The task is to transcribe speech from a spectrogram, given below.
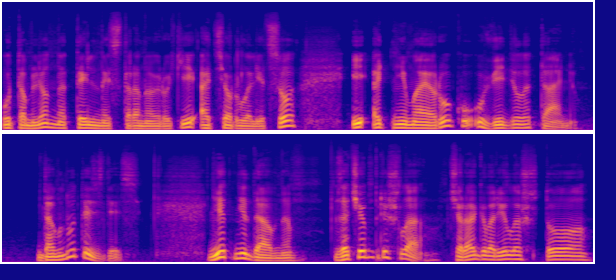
утомленно тыльной стороной руки оттерла лицо и, отнимая руку, увидела Таню. «Давно ты здесь?» «Нет, недавно. Зачем пришла? Вчера говорила, что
